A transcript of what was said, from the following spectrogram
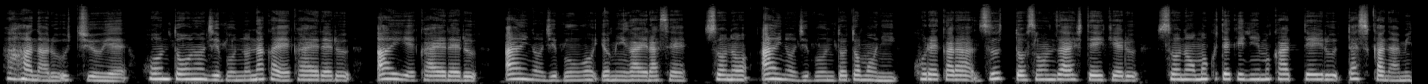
母なる宇宙へ、本当の自分の中へ帰れる、愛へ帰れる、愛の自分を蘇らせ、その愛の自分と共に、これからずっと存在していける、その目的に向かっている確かな道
